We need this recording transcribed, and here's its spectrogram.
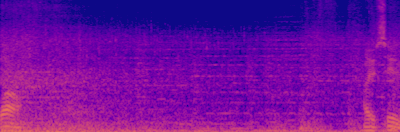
Wow. Are you serious?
